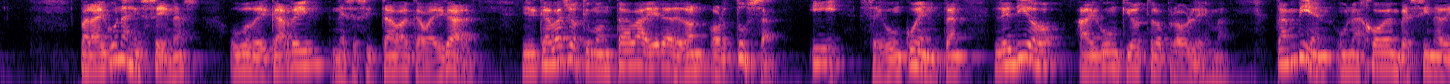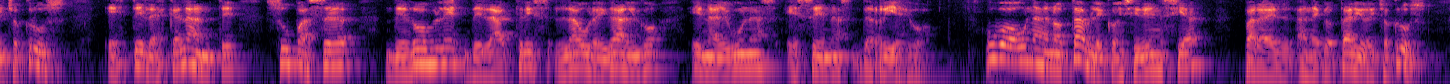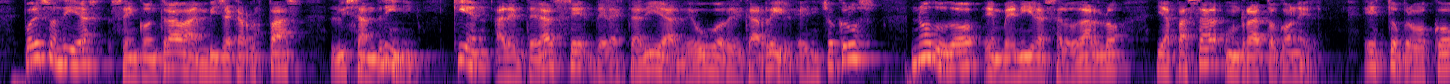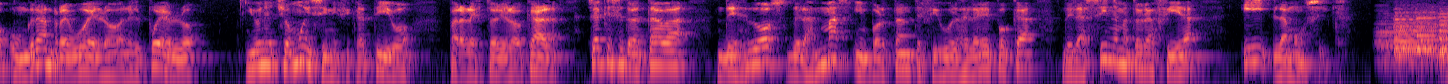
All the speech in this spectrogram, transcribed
Para algunas escenas, Hugo del Carril necesitaba cabalgar, y el caballo que montaba era de don Ortuza, y, según cuentan, le dio algún que otro problema. También una joven vecina de Cruz Estela Escalante supo hacer de doble de la actriz Laura Hidalgo en algunas escenas de riesgo. Hubo una notable coincidencia para el anecdotario de Cruz. Por esos días se encontraba en Villa Carlos Paz Luis Andrini, quien, al enterarse de la estadía de Hugo del Carril en Cruz, no dudó en venir a saludarlo y a pasar un rato con él. Esto provocó un gran revuelo en el pueblo y un hecho muy significativo para la historia local, ya que se trataba de dos de las más importantes figuras de la época de la cinematografía y la música.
